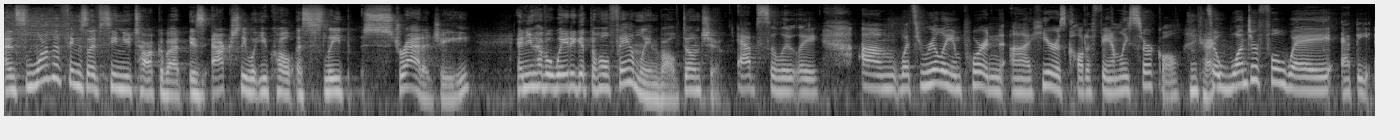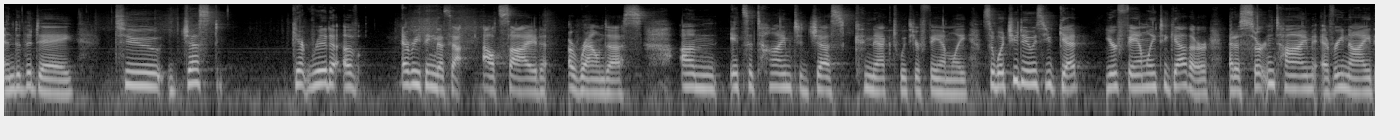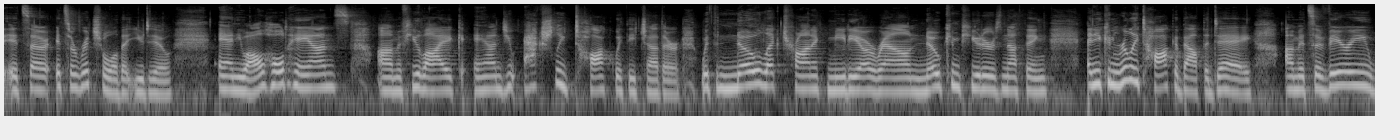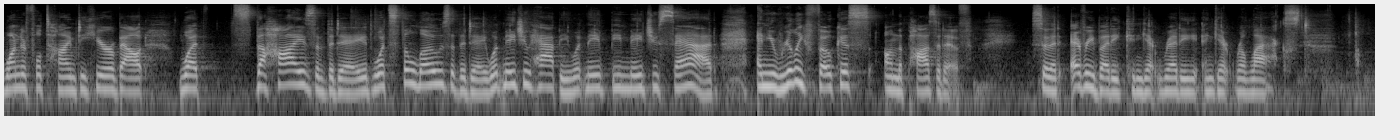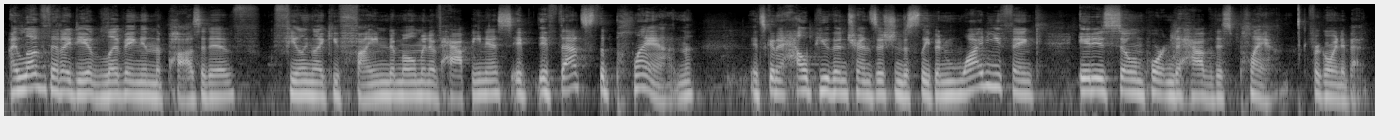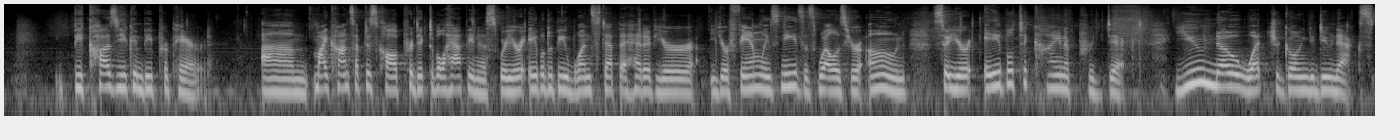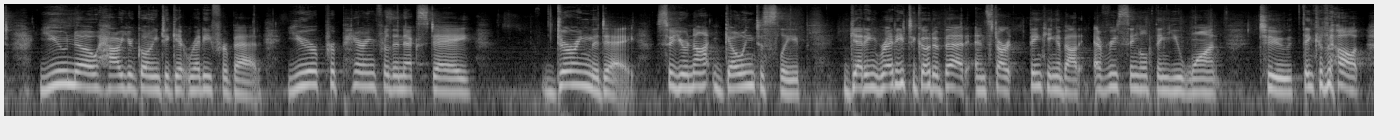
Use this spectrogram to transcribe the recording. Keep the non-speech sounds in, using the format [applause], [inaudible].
And so one of the things I've seen you talk about is actually what you call a sleep strategy. And you have a way to get the whole family involved, don't you? Absolutely. Um, what's really important uh, here is called a family circle. Okay. It's a wonderful way at the end of the day to just get rid of everything that's outside around us. Um, it's a time to just connect with your family. So what you do is you get your family together at a certain time every night. It's a it's a ritual that you do, and you all hold hands um, if you like, and you actually talk with each other with no electronic media around, no computers, nothing, and you can really talk about the day. Um, it's a very wonderful time to hear about what the highs of the day, what's the lows of the day, what made you happy, what maybe made you sad, and you really focus on the positive so that everybody can get ready and get relaxed. I love that idea of living in the positive, feeling like you find a moment of happiness. If, if that's the plan, it's going to help you then transition to sleep. And why do you think it is so important to have this plan for going to bed? Because you can be prepared. Um, my concept is called predictable happiness, where you're able to be one step ahead of your, your family's needs as well as your own. So you're able to kind of predict. You know what you're going to do next. You know how you're going to get ready for bed. You're preparing for the next day during the day. So you're not going to sleep, getting ready to go to bed and start thinking about every single thing you want to think [laughs] about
